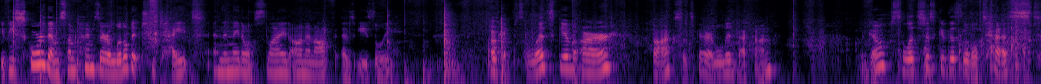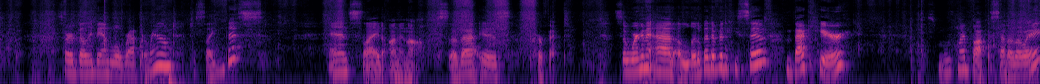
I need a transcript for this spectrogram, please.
if you score them, sometimes they're a little bit too tight and then they don't slide on and off as easily. Okay, so let's give our box, let's get our lid back on. There we go. So let's just give this little test. So our belly band will wrap around just like this and slide on and off. So that is perfect. So we're going to add a little bit of adhesive back here. Let's move my box out of the way.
